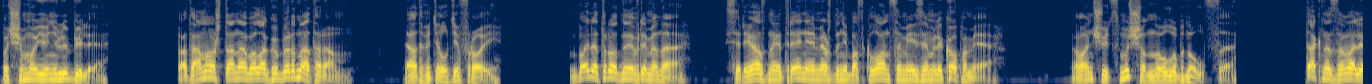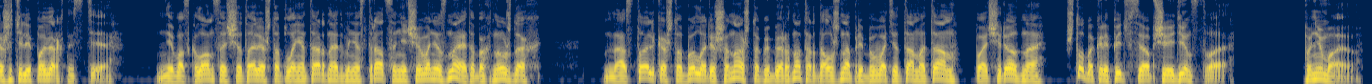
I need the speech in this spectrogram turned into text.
почему её не любили. «Потому что она была губернатором», — ответил Дефрой. «Были трудные времена. Серьёзные трения между небосклонцами и землекопами». Он чуть смущенно улыбнулся. Так называли жители поверхности. Небосклонцы считали, что планетарная администрация ничего не знает об их нуждах, настолько, что было решено, что губернатор должна пребывать и там, и там, поочередно, чтобы крепить всеобщее единство. «Понимаю»,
